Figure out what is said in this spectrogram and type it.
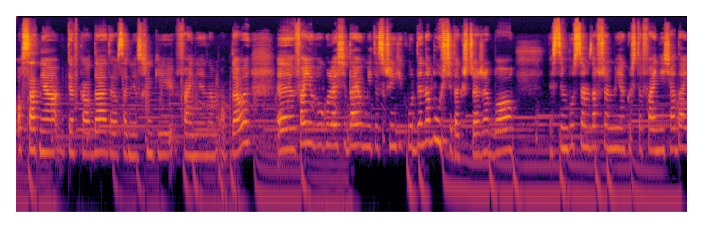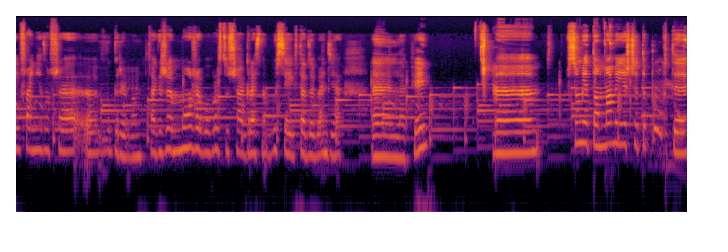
ostatnia bitewka oddała, te ostatnie skrzynki fajnie nam oddały. E, fajnie w ogóle się dają mi te skrzynki, kurde, na buście, tak szczerze, bo z tym boostem zawsze mi jakoś to fajnie siada i fajnie zawsze e, wygrywam. Także może po prostu trzeba grać na boostie i wtedy będzie e, lepiej. E, w sumie to mamy jeszcze te punkty.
